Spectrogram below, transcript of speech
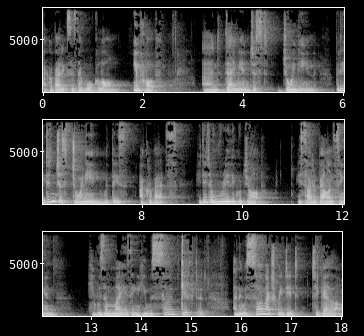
acrobatics as they walk along, improv. And Damien just joined in. But he didn't just join in with these acrobats. He did a really good job. He started balancing and he was amazing. He was so gifted. And there was so much we did together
